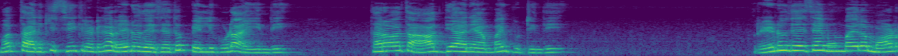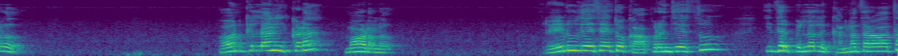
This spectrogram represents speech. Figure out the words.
మొత్తానికి సీక్రెట్గా రేణు దేశాయ్తో పెళ్ళి కూడా అయ్యింది. తర్వాత ఆద్య అనే అమ్మాయి పుట్టింది. రేణుదేశాయ్ ముంబైలో మోడలు. పవన్ కళ్యాణ్ ఇక్కడ మోడలు. రేణు దేశాయ్తో కాపురం చేస్తూ ఇద్దరు పిల్లల్ని కన్న తర్వాత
